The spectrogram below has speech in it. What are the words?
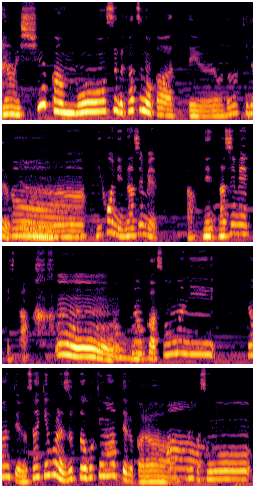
いや、一週間もうすぐ経つのかっていう驚きだよあね。ー日本に馴染めた、ね、馴染めてきた？うんううんん。なんかそんなに、なんていうの、最近ほらずっと動き回ってるから、なんかその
